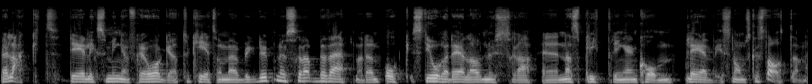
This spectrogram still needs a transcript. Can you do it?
belagt. Det är liksom ingen fråga. Turkiet var med och byggde upp Nusra, beväpnade den och stora delar av Nusra, eh, när splittringen kom, blev Islamiska staten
